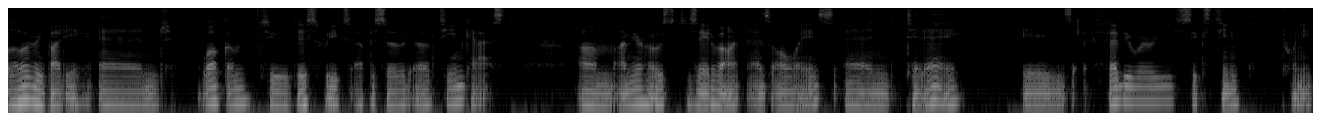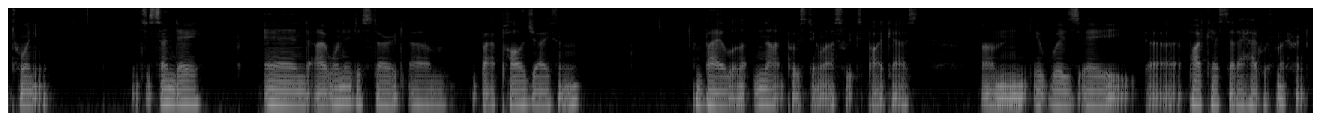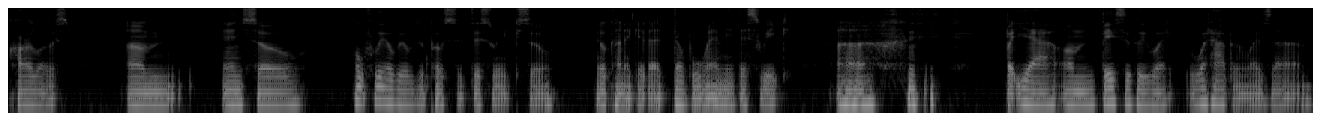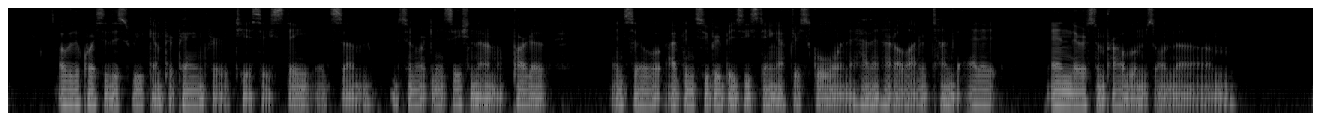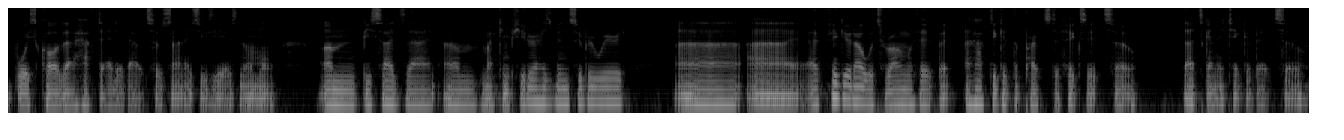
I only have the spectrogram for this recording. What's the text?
Hello, everybody, and welcome to this week's episode of Teencast. Um, I'm your host, Zadavant, as always, and today is February 16th, 2020. It's a Sunday, and I wanted to start um, by apologizing by not posting last week's podcast. Um, it was a uh, podcast that I had with my friend Carlos. Um, and so hopefully I'll be able to post it this week. So you'll kind of get a double whammy this week. Uh, but yeah, um, basically what what happened was uh, over the course of this week, I'm preparing for TSA State. It's um it's an organization that I'm a part of, and so I've been super busy staying after school, and I haven't had a lot of time to edit. And there are some problems on the um, voice call that I have to edit out, so it's not as easy as normal. Um, besides that, um, my computer has been super weird. Uh, I, I figured out what's wrong with it, but I have to get the parts to fix it, so that's gonna take a bit. So,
